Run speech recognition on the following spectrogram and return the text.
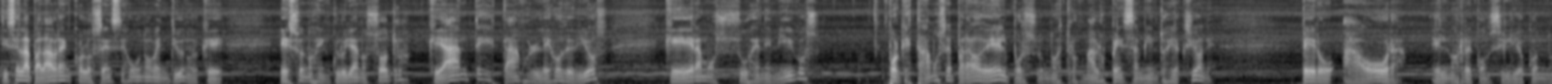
Dice la palabra en Colosenses 1:21 que eso nos incluye a nosotros, que antes estábamos lejos de Dios, que éramos sus enemigos, porque estábamos separados de Él por nuestros malos pensamientos y acciones. Pero ahora, él nos reconcilió con,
